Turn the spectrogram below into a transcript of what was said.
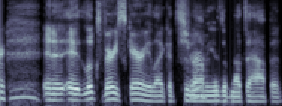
and it, it looks very scary, like a Sure. tsunami is about to happen.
